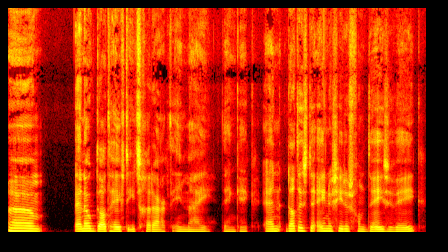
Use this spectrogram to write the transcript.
Um, en ook dat heeft iets geraakt in mij, denk ik. En dat is de energie dus van deze week.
